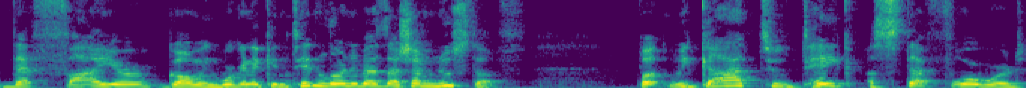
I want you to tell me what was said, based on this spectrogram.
that fire going. We're going to continue learning Bez Hashem new stuff. But we got to take a step forward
